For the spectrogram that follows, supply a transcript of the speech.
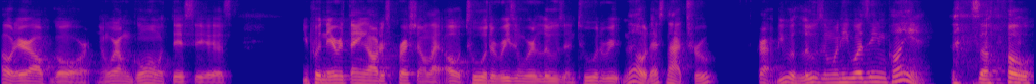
Oh, they're off guard. And where I'm going with this is you putting everything, all this pressure on, like, oh, two of the reason we're losing, two of the reason. No, that's not true. Crap, you was losing when he wasn't even playing. so you know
